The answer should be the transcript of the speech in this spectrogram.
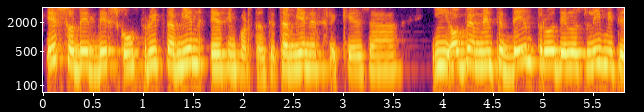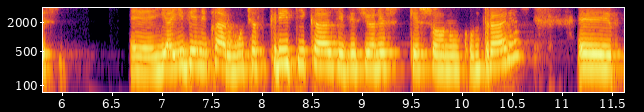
eso de desconstruir también es importante, también es riqueza y obviamente dentro de los límites, y ahí vienen, claro, muchas críticas y visiones que son contrarias, eh,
